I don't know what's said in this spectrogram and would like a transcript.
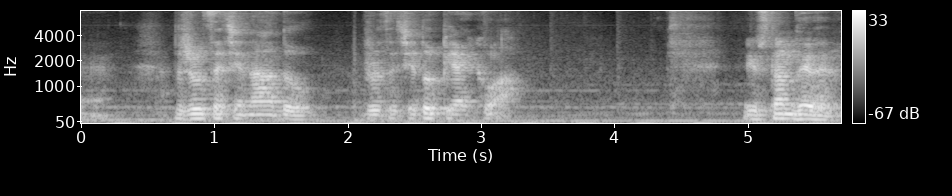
Wrzucę cię na dół. Wrzucę cię do piekła. Już tam byłem.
